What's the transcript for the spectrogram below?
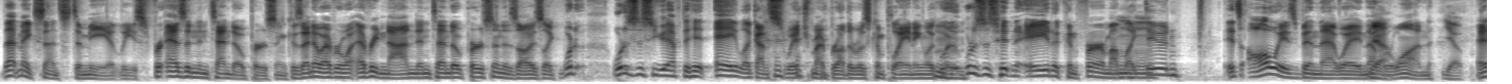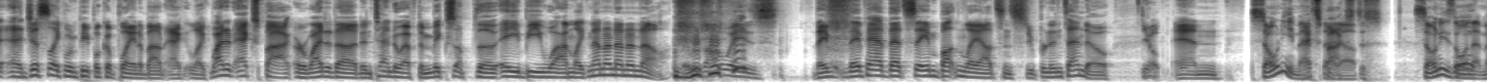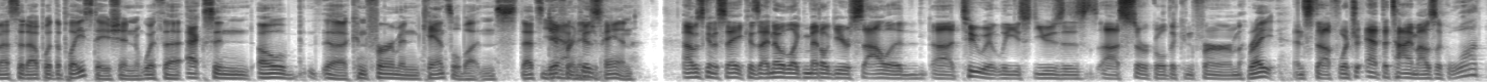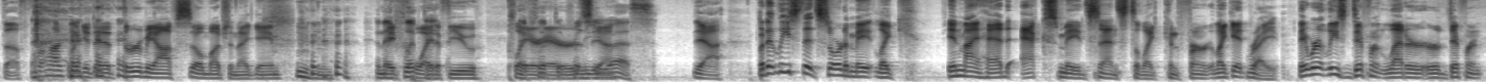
That makes sense to me at least for as a Nintendo person because I know everyone every non-Nintendo person is always like what what is this you have to hit A like on Switch my brother was complaining like what, what is this hitting A to confirm I'm like dude it's always been that way number Yeah. one Yep. and, and just like when people complain about like why did Xbox or why did uh, Nintendo have to mix up the A B Y I'm like no no no no no it was always they've they've had that same button layout since Super Nintendo Yep. and Sony messed that Xbox up. just Sony's the one that messed it up with the PlayStation with the X and O uh, confirm and cancel buttons. That's Yeah, different in 'cause- Japan. I was gonna say because I know like Metal Gear Solid uh, Two at least uses uh, circle to confirm Right. and stuff. Which at the time I was like, what the fuck? like it, it threw me off so much in that game. And they Made flipped quite it. a few player errors. for the yeah, US. yeah. But at least it sort of made like in my head X made sense to like confirm. Like it. Right. They were at least different letter or different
